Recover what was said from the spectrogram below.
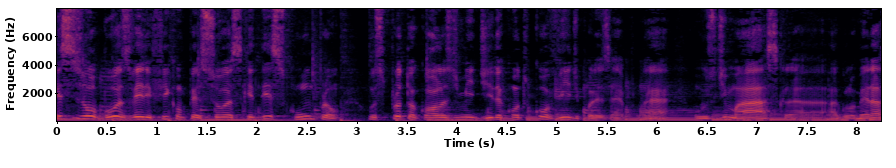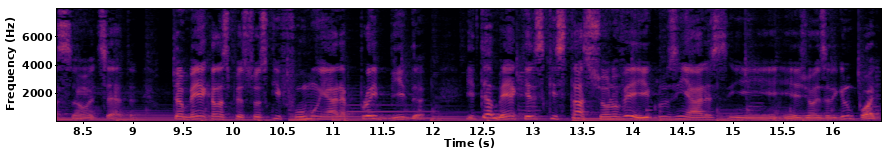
Esses robôs verificam pessoas que descumpram os protocolos de medida contra o Covid, por exemplo, né? uso de máscara, aglomeração, etc. Também aquelas pessoas que fumam em área proibida e também aqueles que estacionam veículos em áreas em, em regiões ali que não pode,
